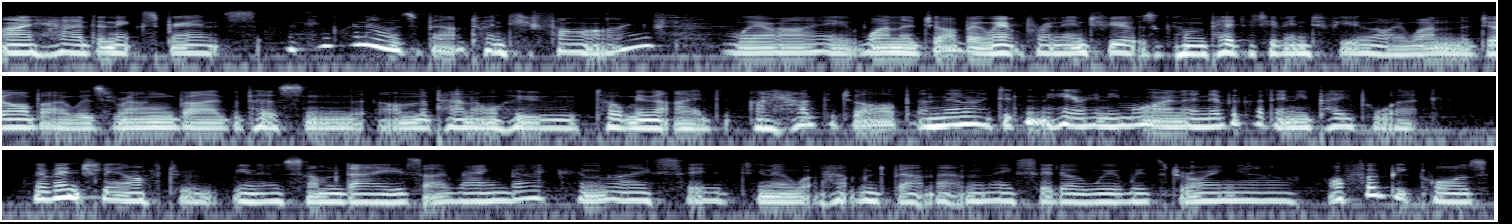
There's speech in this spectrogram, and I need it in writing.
I had an experience, I think when I was about 25, where I won a job. I went for an interview, it was a competitive interview. I won the job. I was rung by the person on the panel who told me that I'd, I had the job, and then I didn't hear any more, and I never got any paperwork. And eventually, after you know some days, I rang back and I said, you know, what happened about that? And they said, oh, we're withdrawing our offer because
